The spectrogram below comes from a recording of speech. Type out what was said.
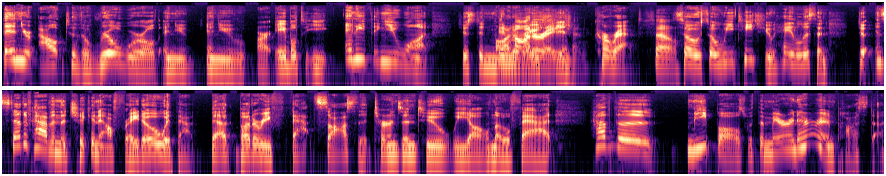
then you're out to the real world, and you and you are able to eat anything you want. Just in moderation. moderation. Correct. So- so so we teach you, hey, listen, d- instead of having the chicken alfredo with that but- buttery fat sauce that turns into we all know fat, have the meatballs with the marinara and pasta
